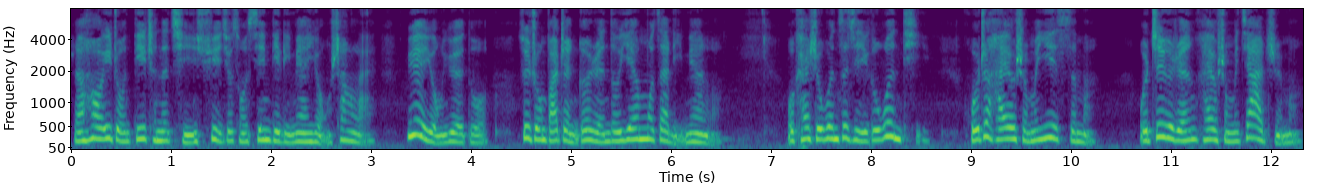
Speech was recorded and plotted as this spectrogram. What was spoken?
然后一种低沉的情绪就从心底里面涌上来，越涌越多，最终把整个人都淹没在里面了。我开始问自己一个问题：活着还有什么意思吗？我这个人还有什么价值吗？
